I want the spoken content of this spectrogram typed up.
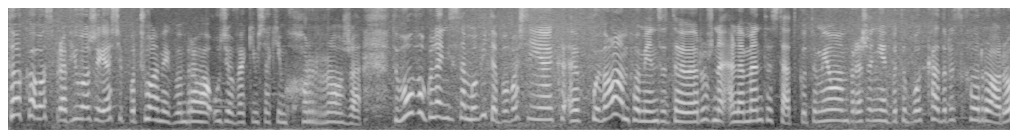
to koło sprawiło, że ja się poczułam, jakbym brała udział w jakimś takim horrorze. To było w ogóle niesamowite, bo właśnie jak e, wpływałam pomiędzy te różne elementy statku, to miałam wrażenie, jakby to były kadry z horroru,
